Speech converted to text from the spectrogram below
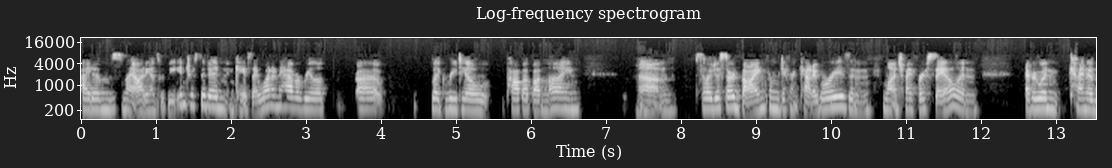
items my audience would be interested in in case I wanted to have a real uh, like retail pop up online. Mm-hmm. Um, so I just started buying from different categories and launched my first sale, and everyone kind of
